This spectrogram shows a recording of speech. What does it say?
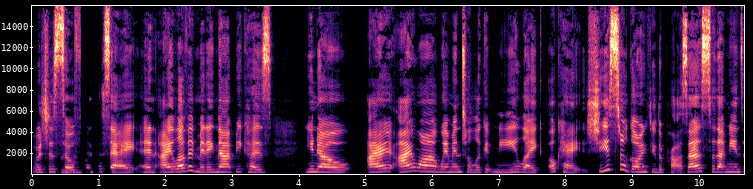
which is so mm-hmm. fun to say and i love admitting that because you know I I want women to look at me like, okay, she's still going through the process, so that means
